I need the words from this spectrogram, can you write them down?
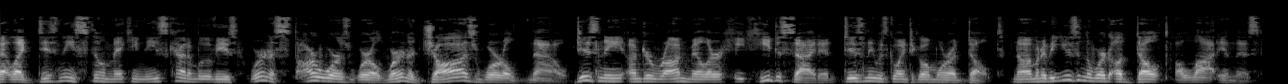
That like Disney's still making these kind of movies. We're in a Star Wars world. We're in a Jaws world now. Disney under Ron Miller, he, he decided Disney was going to go more adult. Now I'm going to be using the word adult a lot in this.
